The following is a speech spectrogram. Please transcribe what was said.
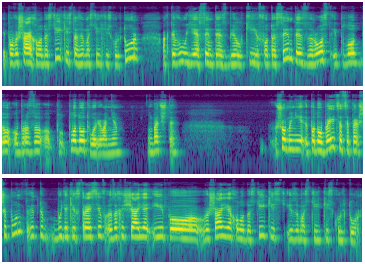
і повишає холодостійкість та зимостійкість культур, активує синтез білків, фотосинтез, рост і плодообразо- пл- плодоутворювання. Бачите? Що мені подобається, це перший пункт від будь-яких стресів захищає і повишає холодостійкість і зимостійкість культур.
